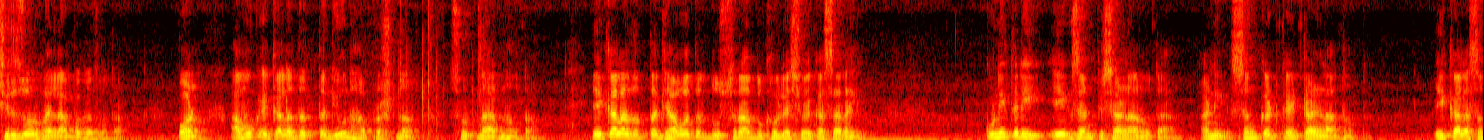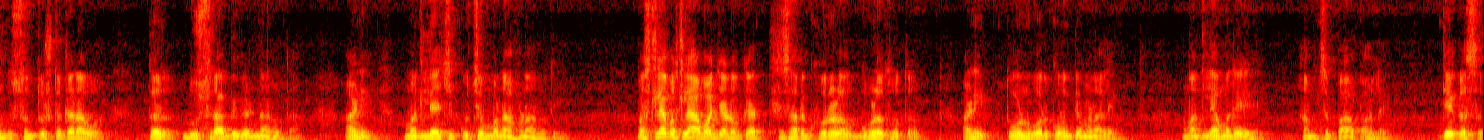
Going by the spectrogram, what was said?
शिरजोर व्हायला बघत होता. पण अमुक एकाला दत्त घेऊन हा प्रश्न सुटणार नव्हता. एकाला दत्त घ्यावं तर दुसरा दुखवल्याशिवाय कसा राहील? कुणीतरी एक जण पिसाळणार होता आणि संकट काही टळणार नव्हतं. एकाला सं संतुष्ट करावं तर दुसरा बिघडणार होता. आणि मधल्याची कुचंबना होणार होती. बसल्या बसल्या आबांच्या डोक्यात हे सारं घोरळ घोळत होतं आणि तोंड वर करून ते म्हणाले मधल्यामध्ये आमचं पाप आलं आहे ते कसं?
